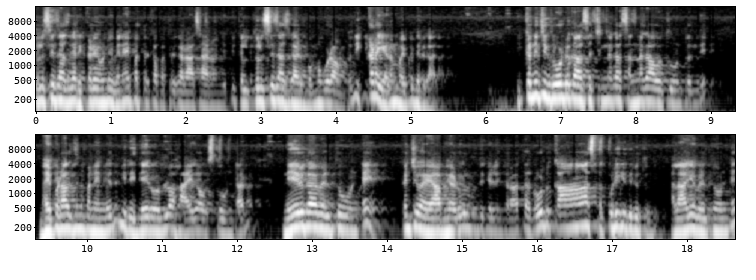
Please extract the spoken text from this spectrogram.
తులసీదాస్ గారు ఇక్కడే ఉండి వినయ పత్రిక పత్రిక రాశారు అని చెప్పి తులసీదాస్ గారి బొమ్మ కూడా ఉంటుంది. ఇక్కడ ఎడం వైపు తిరగాలి. ఇక్కడ నుంచి రోడ్డు కాస్త చిన్నగా సన్నగా అవుతూ ఉంటుంది. భయపడాల్సిన పని ఏం లేదు. మీరు ఇదే రోడ్లో హాయిగా వస్తూ ఉంటారు. నేరుగా వెళ్తూ ఉంటే కొంచెం యాభై అడుగులు ముందుకు వెళ్ళిన తర్వాత రోడ్డు కాస్త కుడికి తిరుగుతుంది. అలాగే వెళ్తూ ఉంటే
